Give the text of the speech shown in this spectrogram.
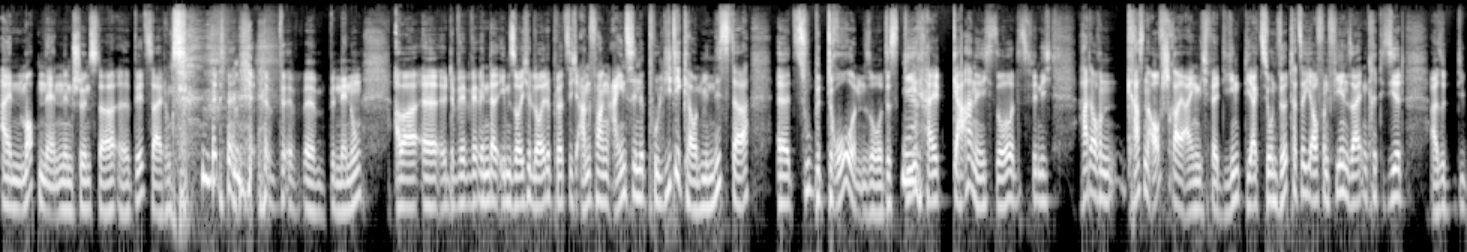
einen Mob nennen in schönster äh, Bildzeitungsbenennung. Aber äh, wenn da eben solche Leute plötzlich anfangen, einzelne Politiker und Minister äh, zu bedrohen, so, das geht ja. halt gar nicht. So, das finde ich, hat auch einen krassen Aufschrei eigentlich verdient. Die Aktion wird tatsächlich auch von vielen Seiten kritisiert. Also die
